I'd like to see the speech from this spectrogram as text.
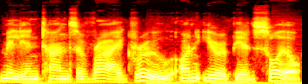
million tons of rye grew on European soil.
